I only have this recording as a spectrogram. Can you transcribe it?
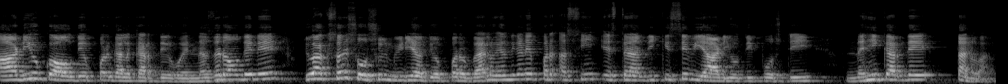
ਆਡੀਓ ਕਾਲ ਦੇ ਉੱਪਰ ਗੱਲ ਕਰਦੇ ਹੋਏ ਨਜ਼ਰ ਆਉਂਦੇ ਨੇ, ਜੋ ਅਕਸਰ ਸੋਸ਼ਲ ਮੀਡੀਆ ਦੇ ਉੱਪਰ ਵਾਇਰਲ ਹੋ ਜਾਂਦੀਆਂ ਨੇ, ਪਰ ਅਸੀਂ ਇਸ ਤਰ੍ਹਾਂ ਦੀ ਕਿਸੇ ਵੀ ਆਡੀਓ ਦੀ ਪੁਸ਼ਟੀ ਨਹੀਂ ਕਰਦੇ। ਧੰਨਵਾਦ।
